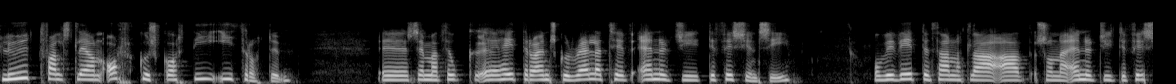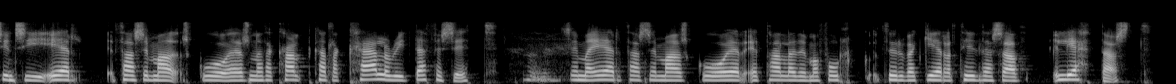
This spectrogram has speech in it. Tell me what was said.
hlutfalslegan orkuskort í íþróttum eh, sem að þú eh, heitir á ennsku Relative Energy Deficiency. Og við vitum það náttúrulega að svona energy deficiency er það sem að sko, eða svona það kall, kalla calorie deficit mm, sem að er það sem að sko er, er talað um að fólk þurfi að gera til þess að léttast.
